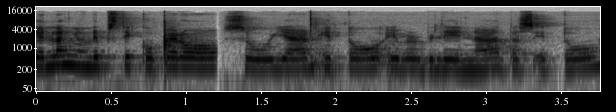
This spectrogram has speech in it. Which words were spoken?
Yan lang yung lipstick ko. Pero, so yan, ito, Everbelena. Tapos ito,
